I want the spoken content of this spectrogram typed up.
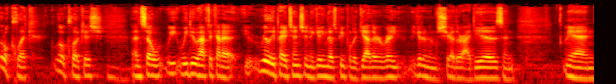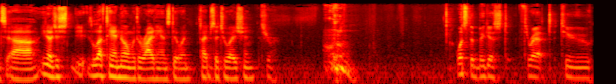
little click, a little cliquish, and so we, we do have to kind of really pay attention to getting those people together, really getting them to share their ideas and and uh, you know just left hand knowing what the right hand's doing type situation. Sure. What's the biggest threat to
